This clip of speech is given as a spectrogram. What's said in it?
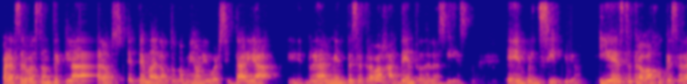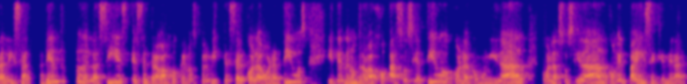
para ser bastante claros, el tema de la autonomía universitaria eh, realmente se trabaja dentro de las IES. eh, en principio. Y este trabajo que se realiza dentro de las CIES es el trabajo que nos permite ser colaborativos y tener un trabajo asociativo con la comunidad, con la sociedad, con el país en general.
